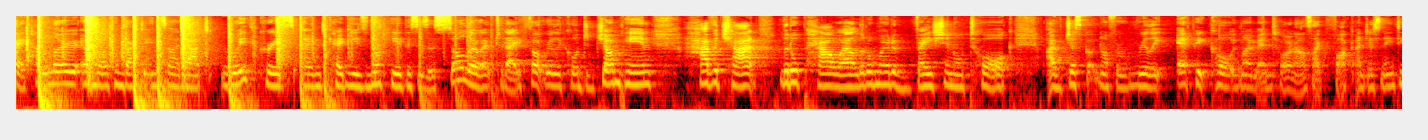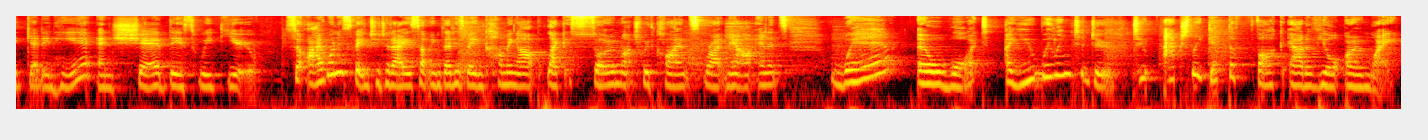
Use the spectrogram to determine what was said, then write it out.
Okay, hello and welcome back to Inside Out with Kris. And Katie is not here. This is a solo app today. Felt really cool to jump in, have a chat, little powwow, little motivational talk. I've just gotten off a really epic call with my mentor, and I was like, fuck, I just need to get in here and share this with you. So, I want to speak to you today is something that has been coming up like so much with clients right now, and it's where or what are you willing to do to actually get the fuck out of your own way?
